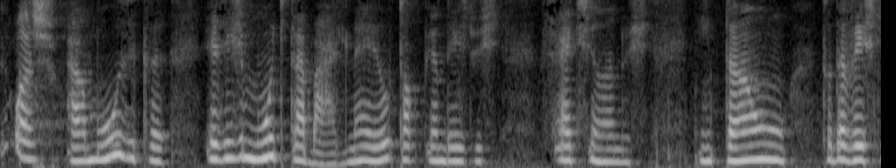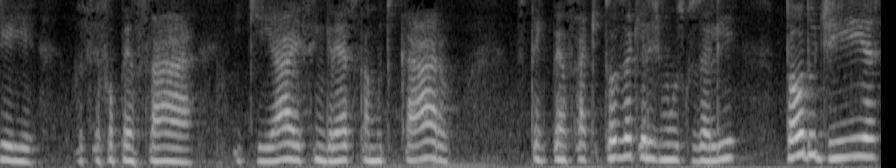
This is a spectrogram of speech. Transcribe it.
Eu acho. A música exige muito trabalho, né? Eu toco piano desde os sete anos. Então, toda vez que você for pensar em que ah, esse ingresso está muito caro, você tem que pensar que todos aqueles músicos ali, todo dia,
